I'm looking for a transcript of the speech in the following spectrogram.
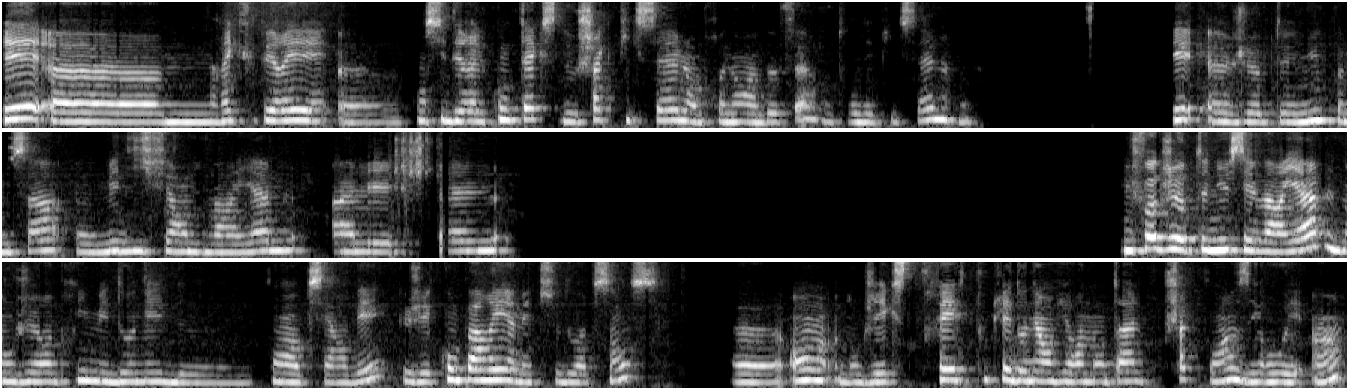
J'ai euh, récupéré, euh, considéré le contexte de chaque pixel en prenant un buffer autour des pixels. Et euh, j'ai obtenu comme ça mes différentes variables à l'échelle Une fois que j'ai obtenu ces variables, j'ai repris mes données de points observés, que j'ai comparées à mes pseudo-absences. J'ai extrait toutes les données environnementales pour chaque point, 0 et 1.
